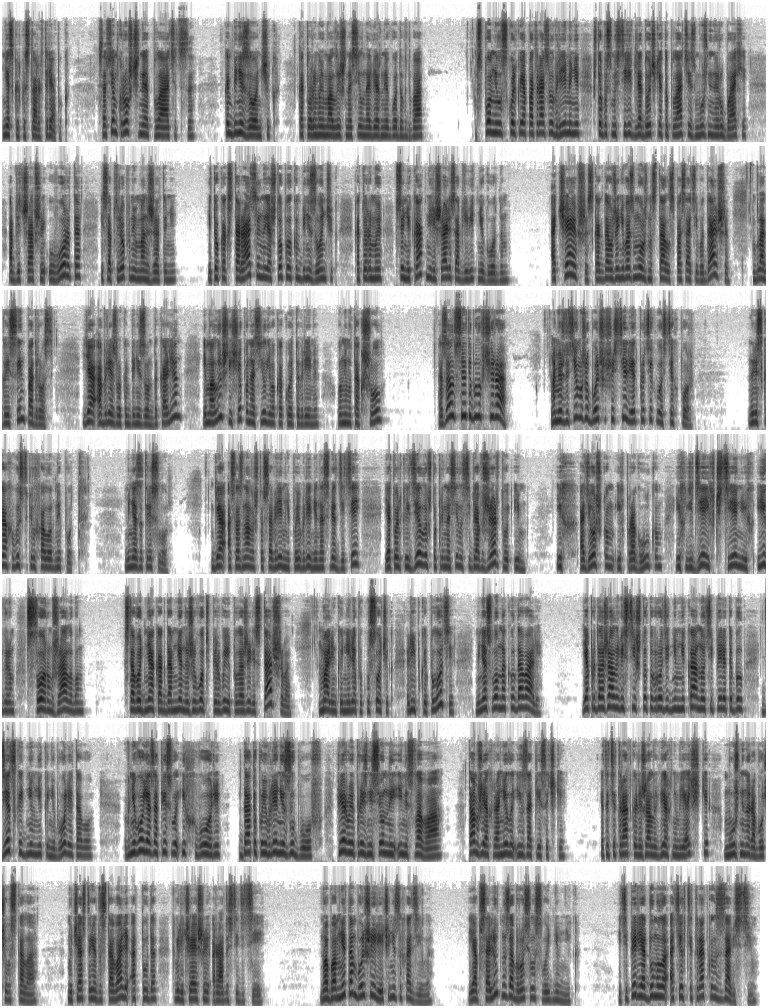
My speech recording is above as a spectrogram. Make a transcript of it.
несколько старых тряпок, совсем крошечное платьице, комбинезончик, который мой малыш носил, наверное, года в два. Вспомнил, сколько я потратил времени, чтобы смастерить для дочки это платье из мужниной рубахи, обветшавшей у ворота и с обтрепанными манжетами, и то, как старательно я штопала комбинезончик, который мы все никак не решались объявить негодным. Отчаявшись, когда уже невозможно стало спасать его дальше, благо и сын подрос, я обрезала комбинезон до колен, и малыш еще поносил его какое-то время. Он ему так шел. Казалось, все это было вчера, а между тем уже больше шести лет протекло с тех пор. На висках выступил холодный пот. Меня затрясло. Я осознала, что со времени появления на свет детей — я только и делала, что приносила себя в жертву им, их одежкам, их прогулкам, их еде, их чтению, их играм, ссорам, жалобам. С того дня, когда мне на живот впервые положили старшего, маленький нелепый кусочек липкой плоти, меня словно околдовали. Я продолжала вести что-то вроде дневника, но теперь это был детский дневник и не более того. В него я записывала их хвори, дата появления зубов, первые произнесенные ими слова. Там же я хранила их записочки. Эта тетрадка лежала в верхнем ящике мужнина рабочего стола. Мы часто ее доставали оттуда к величайшей радости детей. Но обо мне там больше и речи не заходило. Я абсолютно забросила свой дневник. И теперь я думала о тех тетрадках с завистью.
